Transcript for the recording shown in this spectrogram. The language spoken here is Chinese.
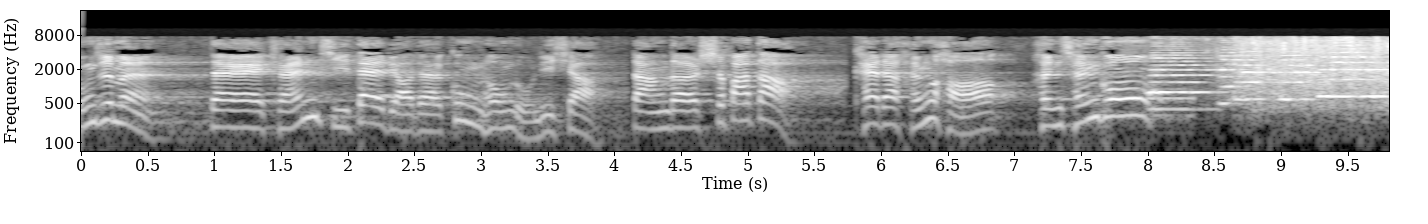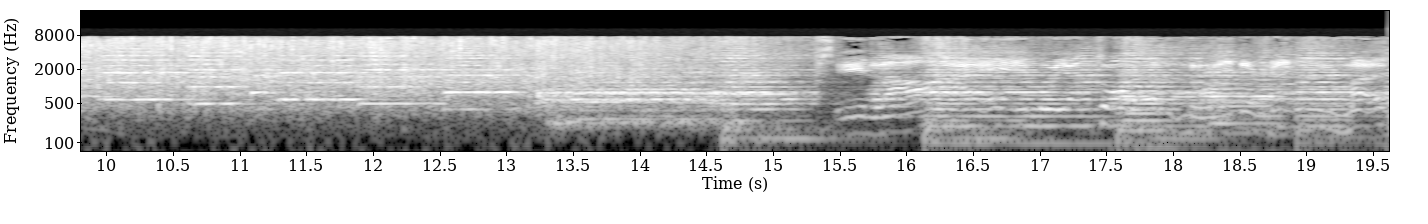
同志们，在全体代表的共同努力下，党的十八大开得很好，很成功。起来，不要做努力的人。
